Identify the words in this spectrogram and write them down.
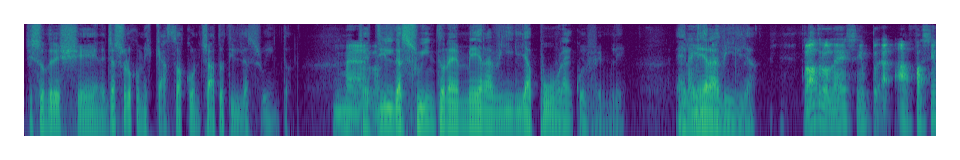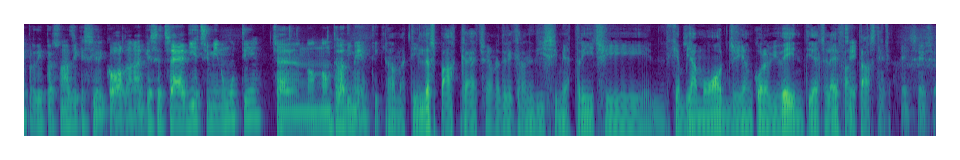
ci sono delle scene, già solo come cazzo ha conciato Tilda Swinton. Merda. Cioè, Tilda Swinton è meraviglia pura in quel film lì. È Lei- meraviglia. Tra l'altro lei sempre, ah, fa sempre dei personaggi che si ricordano, anche se c'è 10 minuti, cioè, non, non te la dimentichi. Ah, Matilda spacca, eh, cioè una delle grandissime attrici che abbiamo oggi ancora viventi, eh, cioè lei è Sì, fantastica. sì, sì, sì.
